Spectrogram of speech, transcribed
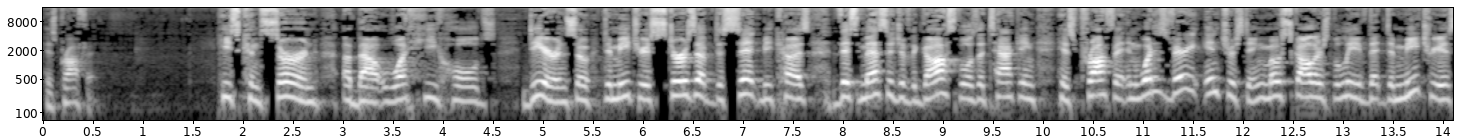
His profit. He's concerned about what he holds dear. And so Demetrius stirs up dissent because this message of the gospel is attacking his profit. And what is very interesting, most scholars believe that Demetrius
